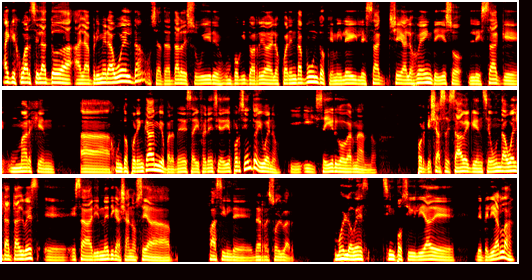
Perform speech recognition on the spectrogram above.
hay que jugársela toda a la primera vuelta, o sea, tratar de subir un poquito arriba de los 40 puntos, que mi ley le llegue a los 20 y eso le saque un margen Juntos por En Cambio para tener esa diferencia de 10% y bueno, y, seguir gobernando. Porque ya se sabe que en segunda vuelta tal vez eh, esa aritmética ya no sea fácil de, resolver. ¿Vos lo ves sin posibilidad de, pelearla?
